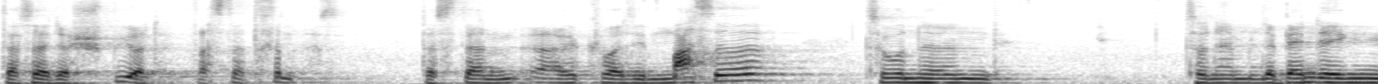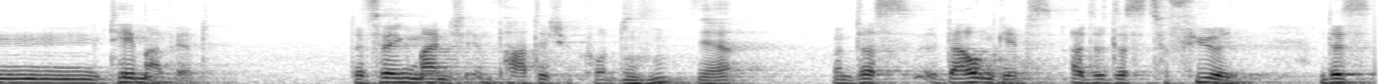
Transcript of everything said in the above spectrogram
dass er das spürt, was da drin ist. Dass dann äh, quasi Masse zu einem, zu einem lebendigen Thema wird. Deswegen meine ich empathische Kunst. Mhm, ja. Und das, darum geht es, also das zu fühlen. Und das,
